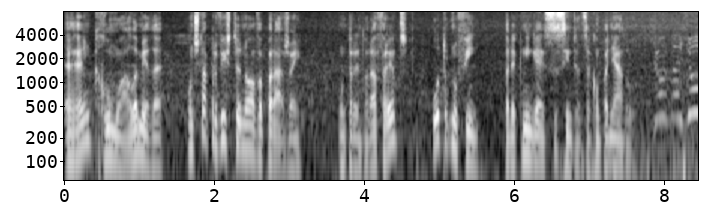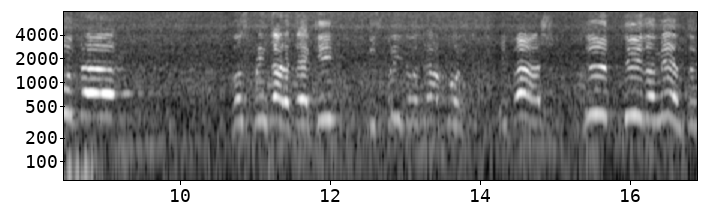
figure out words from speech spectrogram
arranque rumo à Alameda, onde está prevista nova paragem. Um treinador à frente, outro no fim, para que ninguém se sinta desacompanhado. Junta, junta! Vão sprintar até aqui e sprintam até à fonte. E faz repetidamente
